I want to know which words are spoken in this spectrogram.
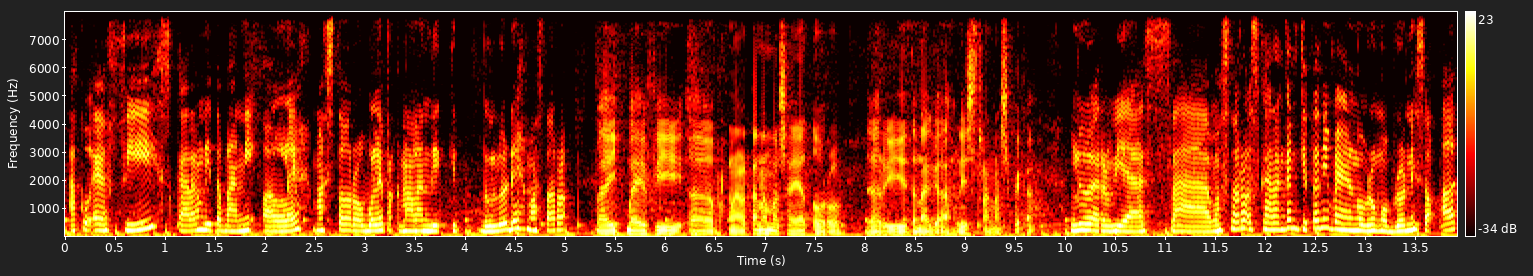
Aku Evi, sekarang ditemani oleh Mas Toro. Boleh perkenalan dikit dulu deh Mas Toro. Baik Mbak Evi, eh, perkenalkan nama saya Toro dari Tenaga Ahli Stranas PK. Luar biasa. Mas Toro, sekarang kan kita nih pengen ngobrol-ngobrol nih soal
